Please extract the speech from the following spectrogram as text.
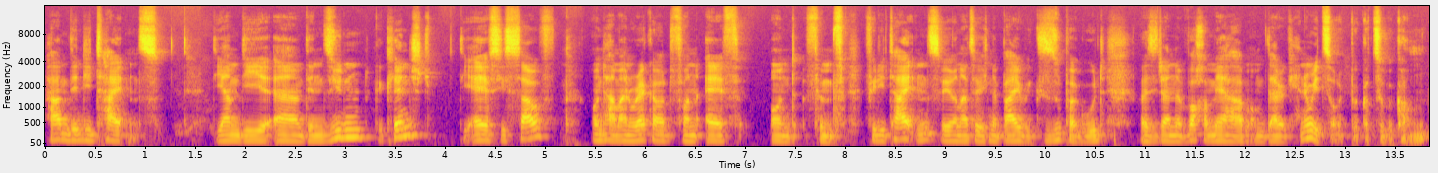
haben wir die Titans. Die haben die, äh, den Süden geclincht, die AFC South und haben einen Rekord von 11 und 5. Für die Titans wäre natürlich eine Bye Week super gut, weil sie dann eine Woche mehr haben, um Derrick Henry zurückzubekommen.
